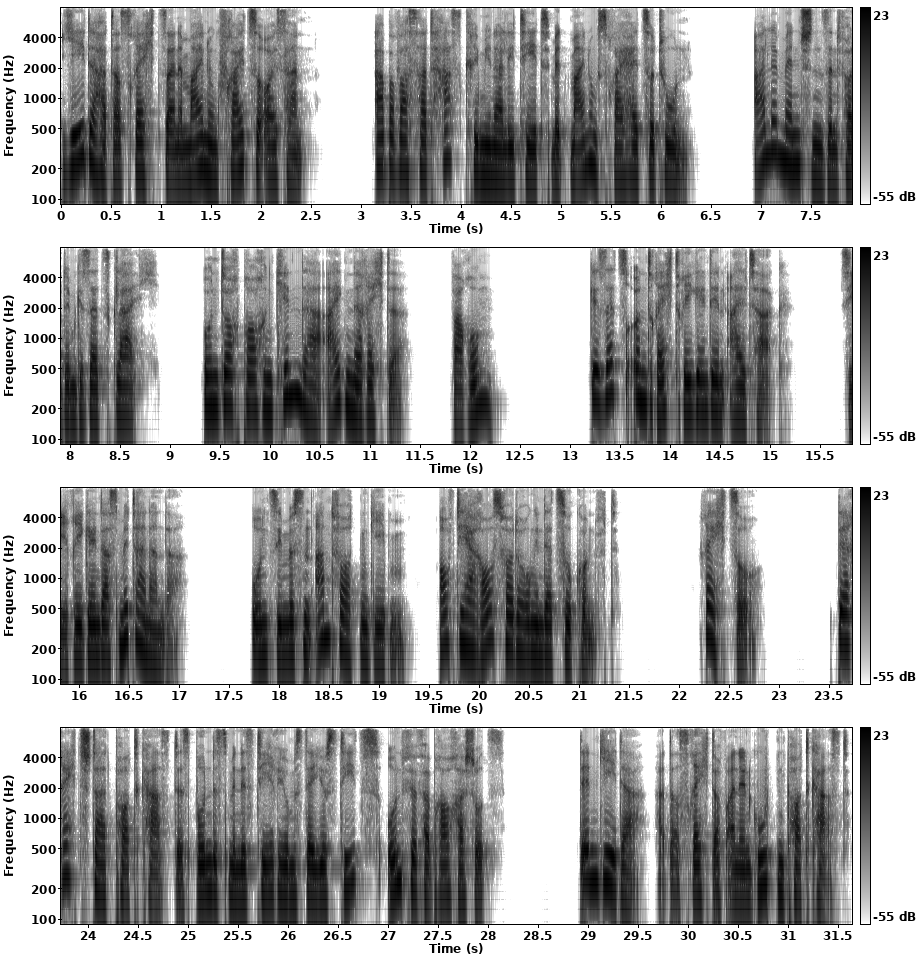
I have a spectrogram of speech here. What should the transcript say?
Jeder hat das Recht, seine Meinung frei zu äußern. Aber was hat Hasskriminalität mit Meinungsfreiheit zu tun? Alle Menschen sind vor dem Gesetz gleich. Und doch brauchen Kinder eigene Rechte. Warum? Gesetz und Recht regeln den Alltag. Sie regeln das Miteinander. Und sie müssen Antworten geben auf die Herausforderungen der Zukunft. Recht so. Der Rechtsstaat-Podcast des Bundesministeriums der Justiz und für Verbraucherschutz. Denn jeder hat das Recht auf einen guten Podcast.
